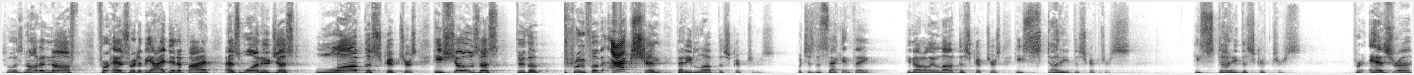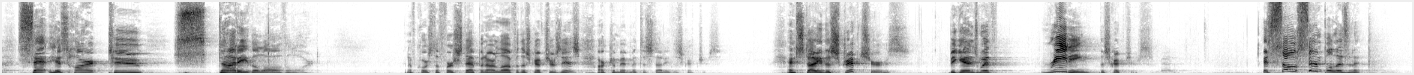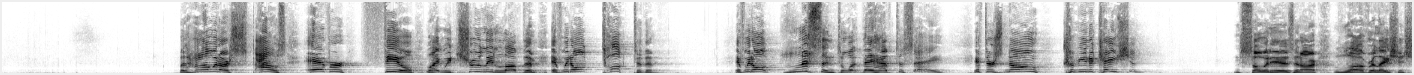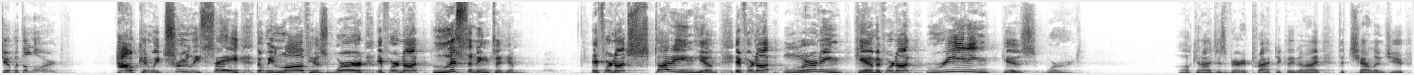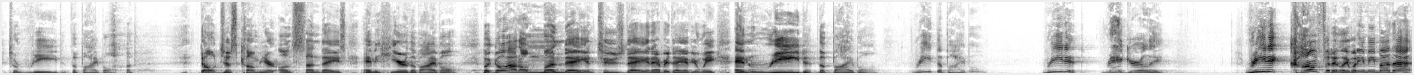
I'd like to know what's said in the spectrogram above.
So it's not enough for Ezra to be identified as one who just loved the scriptures. He shows us through the proof of action that he loved the scriptures, which is the second thing. He not only loved the scriptures, he studied the scriptures. He studied the scriptures. For Ezra set his heart to study the law of the Lord. And of course, the first step in our love for the scriptures is our commitment to study the scriptures. And studying the scriptures begins with reading the scriptures. It's so simple, isn't it? But how would our spouse ever feel like we truly love them if we don't talk to them? If we don't listen to what they have to say? If there's no communication? And so it is in our love relationship with the Lord. How can we truly say that we love His Word if we're not listening to Him? If we're not studying Him? If we're not learning Him? If we're not reading His Word? Oh, can I just very practically tonight to challenge you to read the Bible? Don't just come here on Sundays and hear the Bible, but go out on Monday and Tuesday and every day of your week and read the Bible. Read the Bible. Read it regularly. Read it confidently. What do you mean by that?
